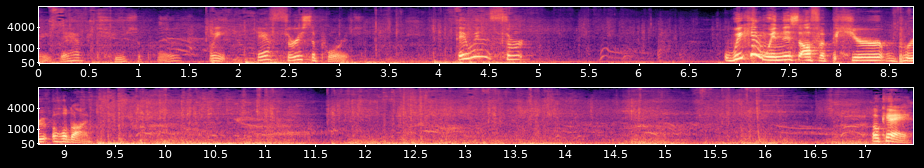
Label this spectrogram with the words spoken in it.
Wait, they have two supports? Wait, they have three supports. They win three. We can win this off a pure brute. Hold on. Okay,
